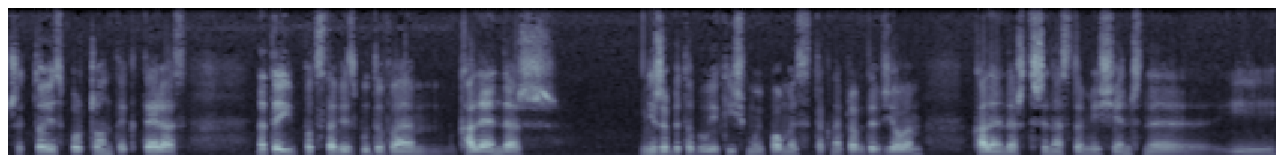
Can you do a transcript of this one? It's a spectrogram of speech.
Że to jest początek teraz. Na tej podstawie zbudowałem kalendarz. Nie żeby to był jakiś mój pomysł, tak naprawdę wziąłem kalendarz 13-miesięczny i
